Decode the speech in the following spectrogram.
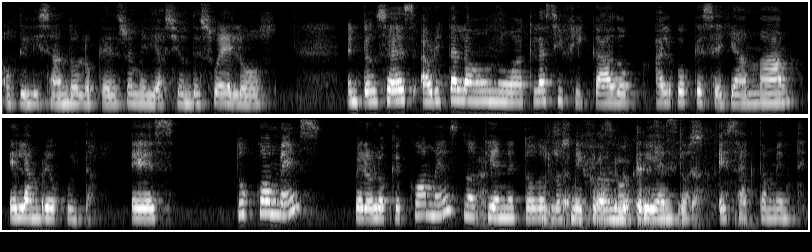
utilizando lo que es remediación de suelos, entonces ahorita la ONU ha clasificado algo que se llama el hambre oculta. Es tú comes, pero lo que comes no tiene todos los micronutrientes. Exactamente.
